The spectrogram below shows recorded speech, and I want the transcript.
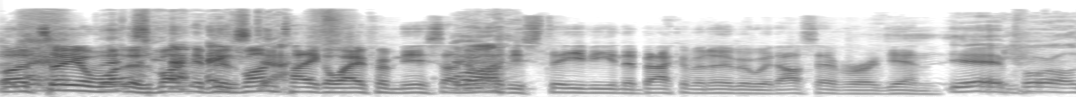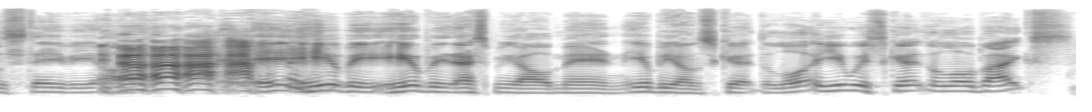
Well, I tell you what, there's one. If there's one takeaway from this, I don't want to be Stevie in the back of an Uber with us ever again. Yeah, poor old Stevie. I- he- he'll be, he'll be. That's my old man. He'll be on Skirt the Law. Are you with Skirt the Law, Bakes?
